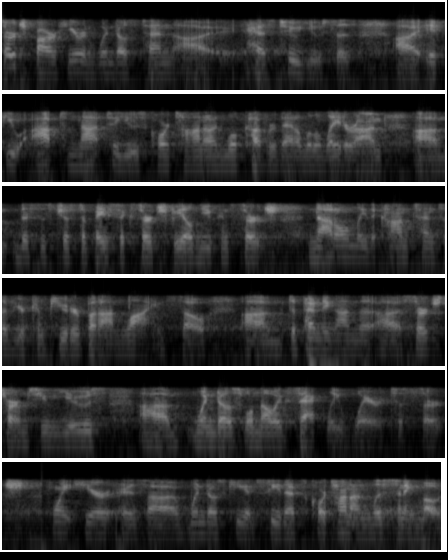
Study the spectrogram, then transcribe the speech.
search bar here in Windows 10 uh, has two uses. Uh, if you opt not to use Cortana, and we'll cover that a little later on, um, this is just a basic search field, you can search not only the contents of your computer, but online. So um, depending on the uh, search terms you use, um, Windows will know exactly where to search. Point here is uh, Windows key and C, that's Cortana on listening mode.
